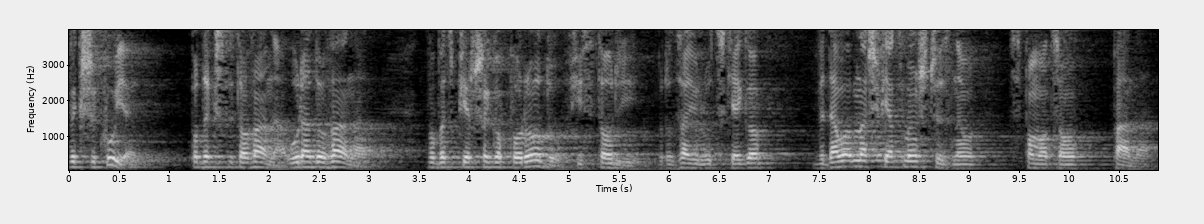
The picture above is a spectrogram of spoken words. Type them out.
wykrzykuje, podekscytowana, uradowana wobec pierwszego porodu w historii rodzaju ludzkiego, wydałam na świat mężczyznę z pomocą Pana.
